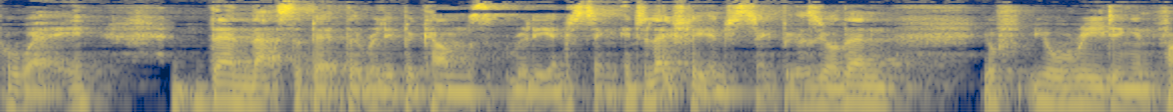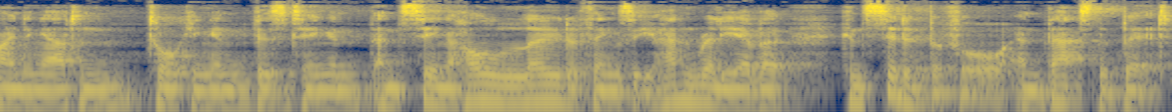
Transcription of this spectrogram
away. Then that's the bit that really becomes really interesting, intellectually interesting, because you're then, you're, you're reading and finding out and talking and visiting and, and seeing a whole load of things that you hadn't really ever considered before. And that's the bit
